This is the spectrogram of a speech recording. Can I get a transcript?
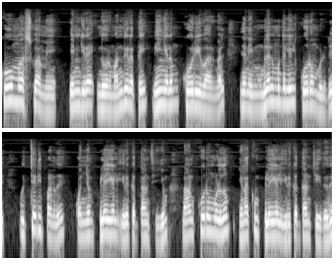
கூமஸ்வமே என்கிற இந்த ஒரு மந்திரத்தை நீங்களும் கூறி வாருங்கள். இதனை முதல் முதலில் கூறும் பொழுது உச்சரிப்பானது கொஞ்சம் பிழைகள் இருக்கத்தான் செய்யும். நான் கூறும் பொழுதும் எனக்கும் பிழைகள் இருக்கத்தான் செய்தது.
